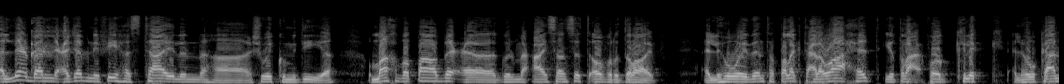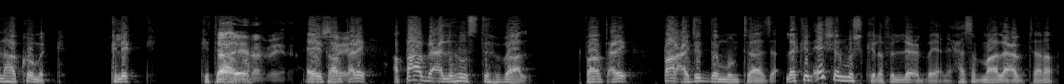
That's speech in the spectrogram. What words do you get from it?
اللعبة اللي عجبني فيها style إنها شوي كوميدية وماخذة طابع قول معاي Sunset Overdrive اللي هو إذا أنت طلقت على واحد يطلع فوق كليك اللي هو كأنها كوميك كليك كتابة اي نعم أي فهمت علي؟ الطابع اللي هو استهبال فهمت علي؟ طالعة جدا ممتازة، لكن إيش المشكلة في اللعبة يعني حسب ما لعبت أنا؟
